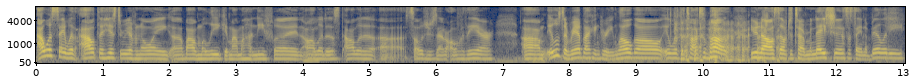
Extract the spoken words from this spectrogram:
I would say without the history of knowing uh, about Malik and Mama Hanifa and all of the all of the uh, soldiers that are over there, um, it was the red, black, and green logo. It was the talks about you know self determination, sustainability,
